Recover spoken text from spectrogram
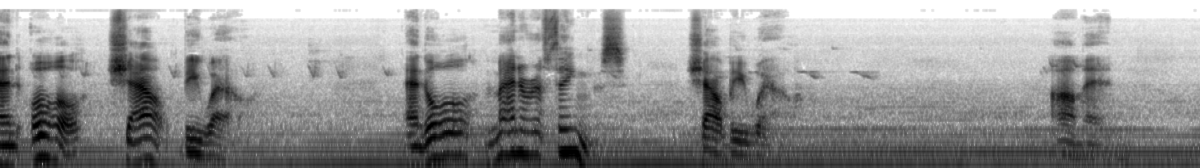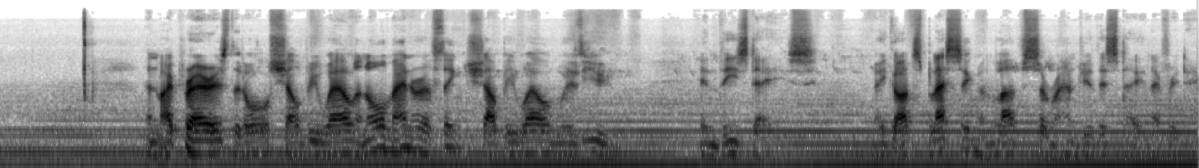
and all shall be well, and all manner of things shall be well. Amen. And my prayer is that all shall be well, and all manner of things shall be well with you in these days. May God's blessing and love surround you this day and every day.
